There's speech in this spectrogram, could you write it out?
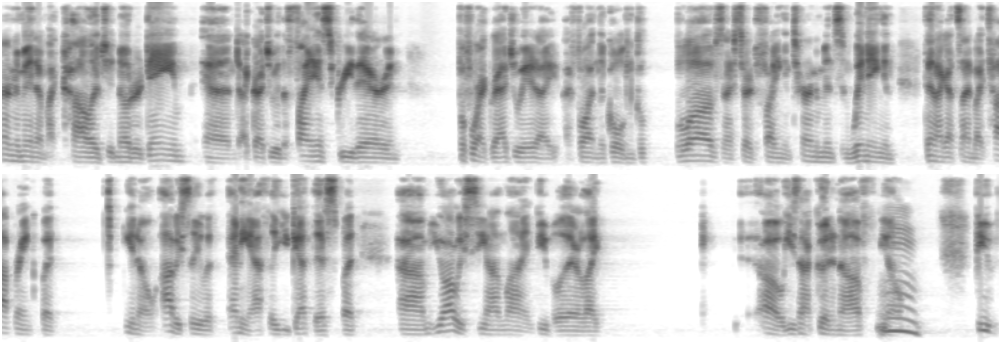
tournament at my college at Notre Dame, and I graduated with a finance degree there. And before I graduated, I, I fought in the Golden Gloves, and I started fighting in tournaments and winning. And then I got signed by Top Rank, but you know, obviously with any athlete, you get this, but um, you always see online people that are like, oh, he's not good enough. You know, mm. people,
